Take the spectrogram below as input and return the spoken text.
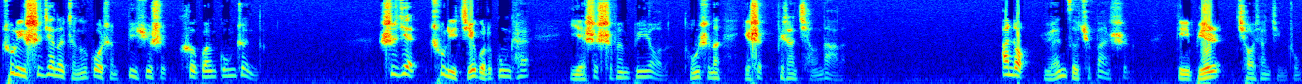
处理事件的整个过程必须是客观公正的，事件处理结果的公开也是十分必要的，同时呢也是非常强大的。按照原则去办事，给别人敲响警钟。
